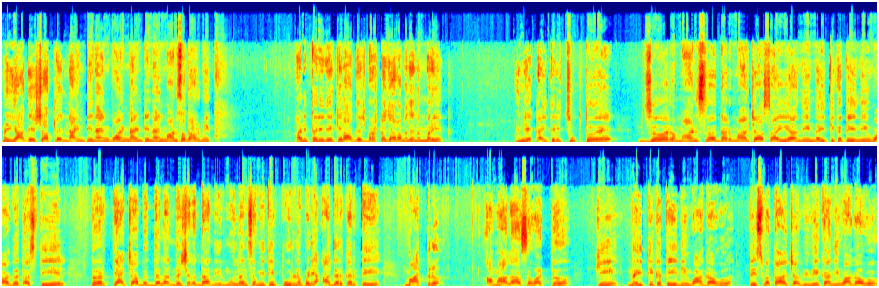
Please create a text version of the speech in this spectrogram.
म्हणजे या देशातले ninety nine point ninety nine माणसं धार्मिक. आणि तरी देखील हा देश भ्रष्टाचारामध्ये नंबर एक. म्हणजे काहीतरी चुकतोय जर माणसं धर्माच्या साह्याने नैतिकतेने वागत असतील तर त्याच्याबद्दल अंधश्रद्धा निर्मूलन समिती पूर्णपणे आदर करते. मात्र आम्हाला असं वाटतं की नैतिकतेने वागावं ते स्वतःच्या विवेकाने वागावं.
